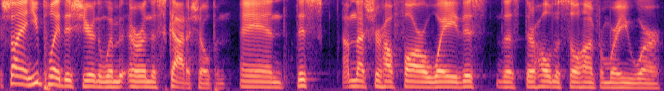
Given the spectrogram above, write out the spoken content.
Cheyenne, you played this year in the women or in the Scottish Open, and this I'm not sure how far away this, this they're holding Solheim from where you were.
